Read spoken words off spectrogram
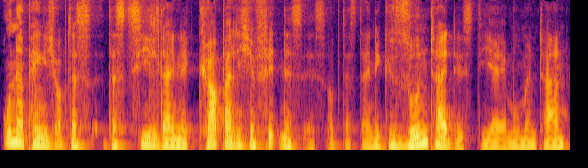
unabhängig, ob das das Ziel deine körperliche Fitness ist, ob das deine Gesundheit ist, die ja momentan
